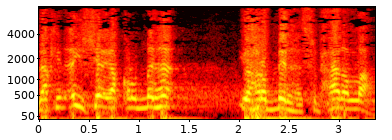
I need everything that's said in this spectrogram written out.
لكن أي شيء يقرب منها يهرب منها سبحان الله.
